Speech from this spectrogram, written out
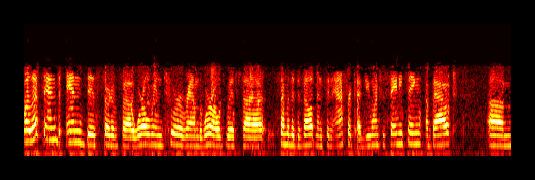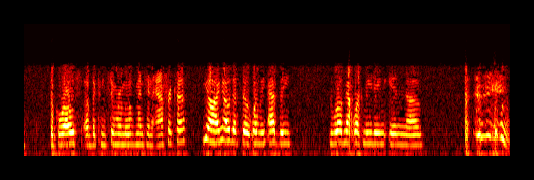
Well, let's end end this sort of uh, whirlwind tour around the world with uh, some of the developments in Africa. Do you want to say anything about um, the growth of the consumer movement in Africa? Yeah, I know that the, when we had the the World Network meeting in uh,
